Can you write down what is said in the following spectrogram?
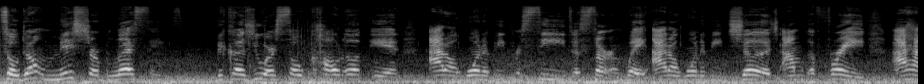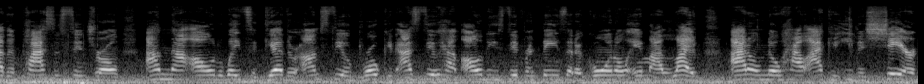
So don't miss your blessings because you are so caught up in I don't want to be perceived a certain way. I don't want to be judged. I'm afraid. I have imposter syndrome. I'm not all the way together. I'm still broken. I still have all these different things that are going on in my life. I don't know how I can even share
